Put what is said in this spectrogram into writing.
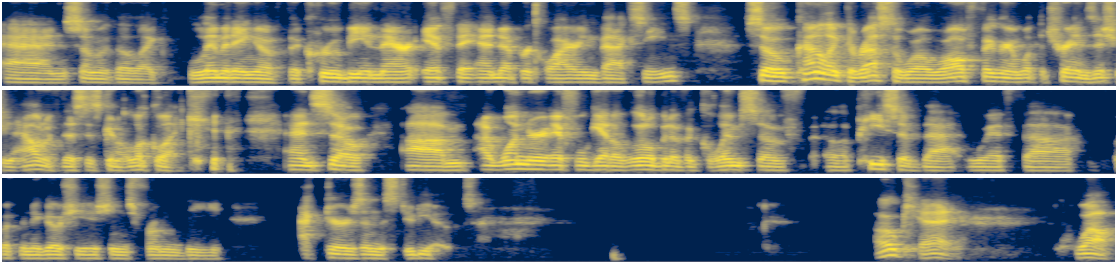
and some of the like limiting of the crew being there if they end up requiring vaccines. So, kind of like the rest of the world, we're all figuring what the transition out of this is going to look like. and so, um, I wonder if we'll get a little bit of a glimpse of a piece of that with uh, with the negotiations from the actors and the studios. Okay, well,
